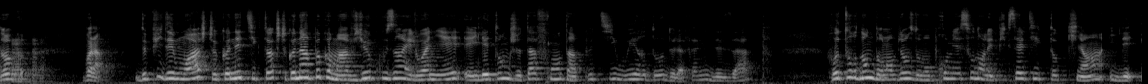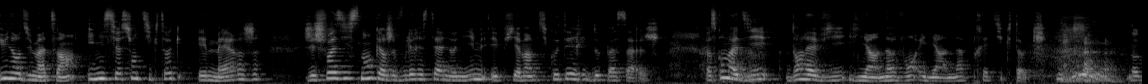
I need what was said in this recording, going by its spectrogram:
Donc voilà. Depuis des mois, je te connais TikTok, je te connais un peu comme un vieux cousin éloigné et il est temps que je t'affronte un petit weirdo de la famille des apps. Retour donc dans l'ambiance de mon premier saut dans les pixels TikTokiens. Il est 1h du matin, initiation TikTok émerge. J'ai choisi ce nom car je voulais rester anonyme et puis il y avait un petit côté rite de passage. Parce qu'on m'a dit, dans la vie, il y a un avant et il y a un après TikTok. Donc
